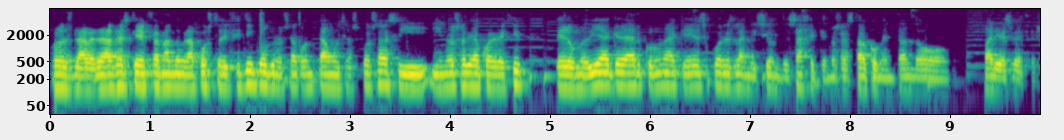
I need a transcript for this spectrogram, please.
Pues la verdad es que Fernando me lo ha puesto difícil porque nos ha contado muchas cosas y, no sabía cuál decir, pero me voy a quedar con una que es cuál es la misión de SAGE, que nos ha estado comentando varias veces.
